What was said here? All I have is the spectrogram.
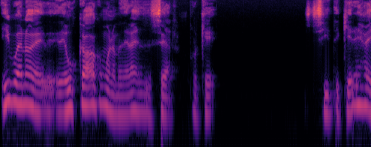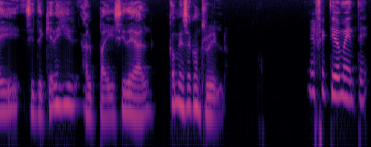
y bueno, he, he buscado como la manera de ser, porque si te quieres ahí, si te quieres ir al país ideal, comienza a construirlo. Efectivamente.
